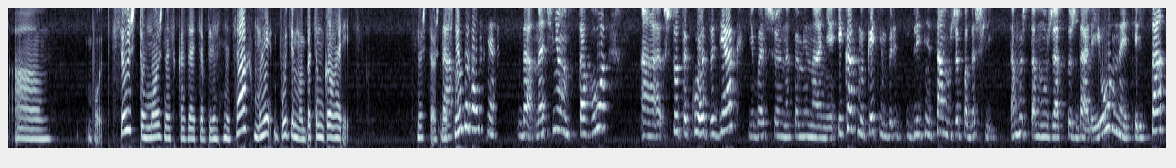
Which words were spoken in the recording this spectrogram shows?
А, вот, все, что можно сказать о близнецах, мы будем об этом говорить. Ну что ж, да, начнем? Ну, давайте, да, начнем с того, а, что такое зодиак, небольшое напоминание, и как мы к этим близнецам уже подошли, потому что мы уже обсуждали и овна, и тельца, и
